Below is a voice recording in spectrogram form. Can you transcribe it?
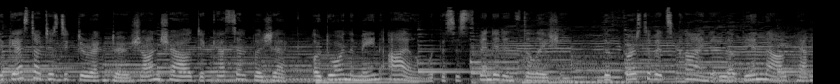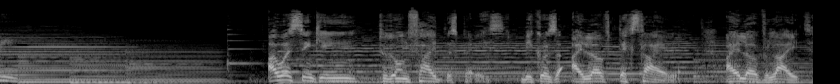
The guest artistic director, Jean-Charles de Castelbajac, adorned the main aisle with a suspended installation, the first of its kind at La Biennale Paris. I was thinking to don't fight the space because I love textile, I love light,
